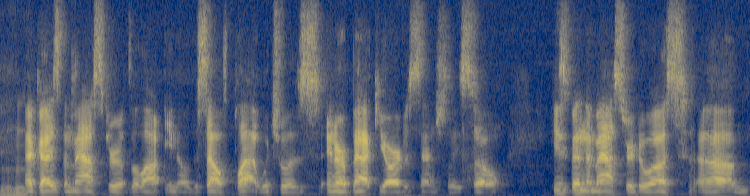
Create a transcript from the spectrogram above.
Mhm. that guy's the master of the lot, you know, the South Platte, which was in our backyard essentially. So he's been the master to us. Um,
